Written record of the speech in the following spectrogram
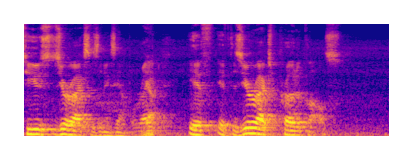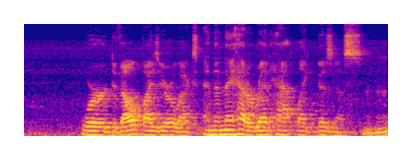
to use zero x as an example, right? Yeah. If if the zero x protocols were developed by zero x, and then they had a red hat like business. hmm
